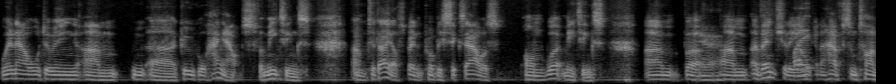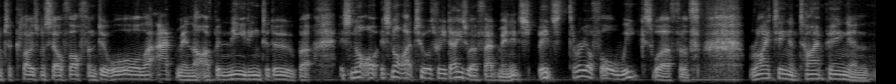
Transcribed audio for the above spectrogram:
we're now all doing um, uh, Google Hangouts for meetings. Um, today, I've spent probably six hours on work meetings, um, but Yeah. um, eventually I, I- am going to have some time to close myself off and do all that admin that I've been needing to do. But it's not it's not like two or three days worth of admin. It's it's three or four weeks worth of writing and typing and.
